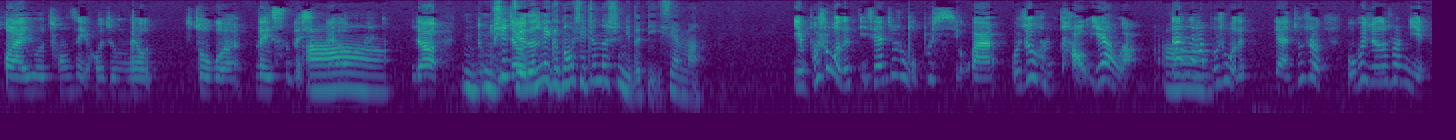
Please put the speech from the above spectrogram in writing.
后来就从此以后就没有做过类似的行为了。你知道？你你是觉得那个东西真的是你的底线吗？也不是我的底线，就是我不喜欢，我就很讨厌了。但是它不是我的底线，就是我会觉得说你，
